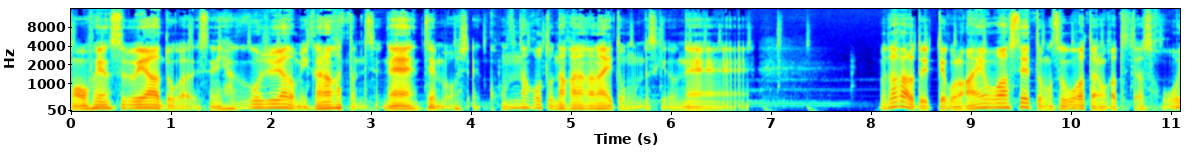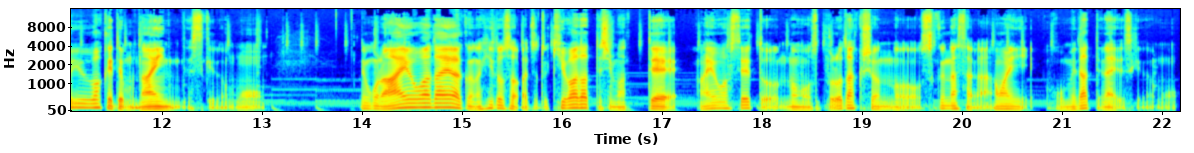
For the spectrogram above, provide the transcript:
まあ、オフェンスのヤードがですね、150ヤードもいかなかったんですよね。全部足して。こんなことなかなかないと思うんですけどね。まあ、だからといって、このアイオワステートもすごかったのかって言ったらそういうわけでもないんですけども、でもこのアイオワ大学のひどさがちょっと際立ってしまって、アイオワステートのプロダクションの少なさがあまり目立ってないですけども、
